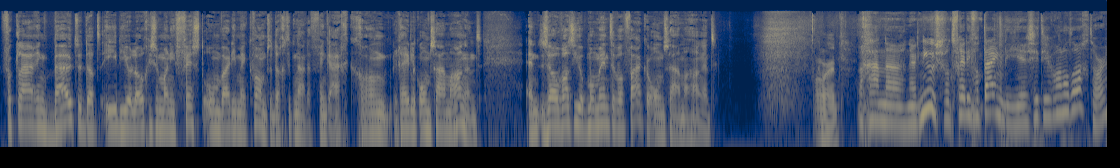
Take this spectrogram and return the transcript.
verklaring buiten dat ideologische manifest om waar hij mee kwam. Toen dacht ik, nou, dat vind ik eigenlijk gewoon redelijk onsamenhangend. En zo was hij op momenten wel vaker onsamenhangend. Alright. We gaan eh, naar het nieuws, want Freddy van Tijn die, eh, zit hier gewoon al te wachten hoor.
